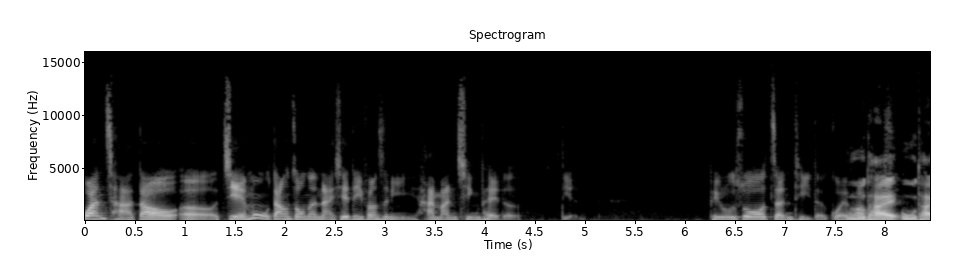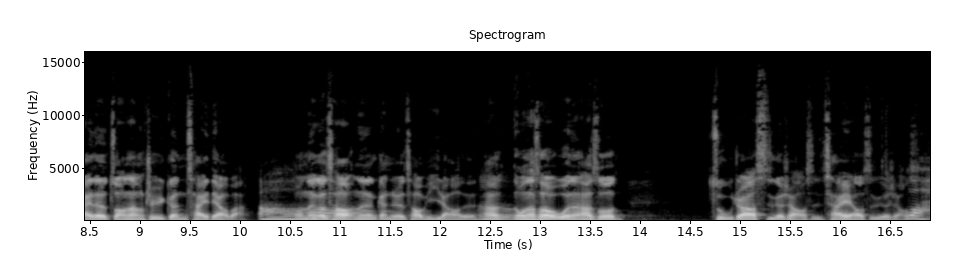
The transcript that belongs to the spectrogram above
观察到呃节目当中的哪些地方是你还蛮钦佩的点？比如说整体的规划，舞台舞台的装上去跟拆掉吧。哦，我那个超那个感觉超疲劳的。他、嗯、我那时候问了，他说组就要四个小时，拆也要四个小时。哇。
